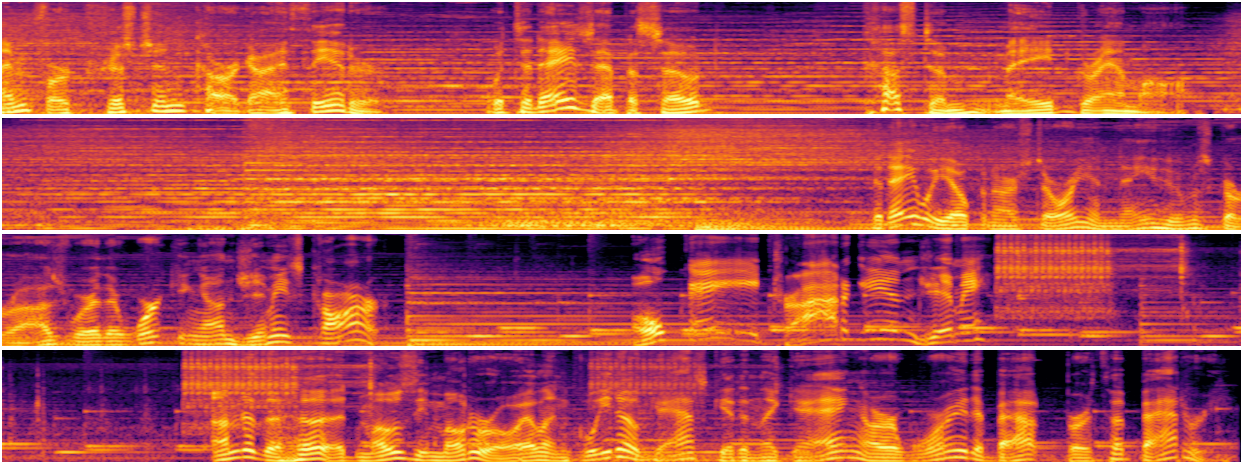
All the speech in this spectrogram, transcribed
time for Christian Car Guy Theater with today's episode Custom Made Grandma. Today we open our story in Nahum's garage where they're working on Jimmy's car. Okay, try it again, Jimmy. Under the hood, Mosey Motor Oil and Guido Gasket and the gang are worried about Bertha Battery.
